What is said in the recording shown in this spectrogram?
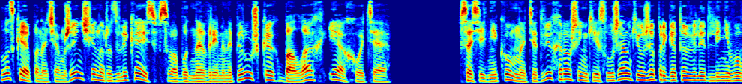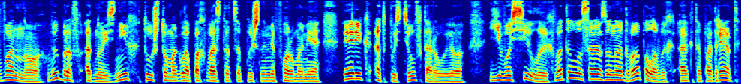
лаская по ночам женщин, развлекаясь в свободное время на пирушках, балах и охоте. В соседней комнате две хорошенькие служанки уже приготовили для него ванну. Выбрав одну из них, ту, что могла похвастаться пышными формами, Эрик отпустил вторую. Его силы хватало сразу на два половых акта подряд.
